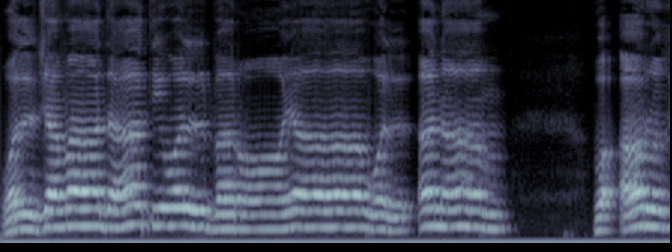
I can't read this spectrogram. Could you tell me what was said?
والجمادات والبرايا والأنام. وأرغب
